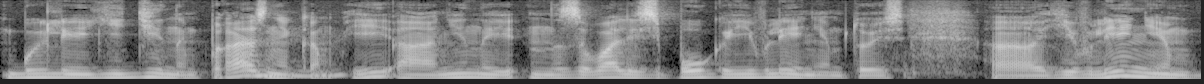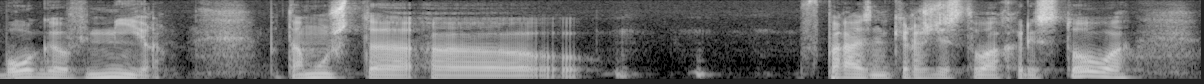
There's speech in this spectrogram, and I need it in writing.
были единым праздником, угу. и они назывались Богоявлением, то есть э, явлением Бога в мир. Потому что э, в празднике Рождества Христова э,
